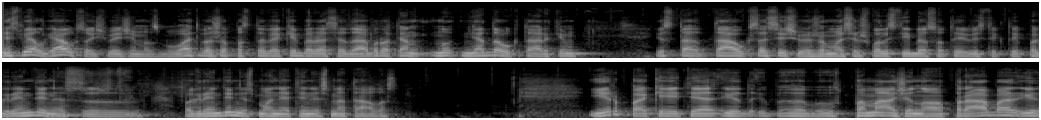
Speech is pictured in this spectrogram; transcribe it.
Nes vėlgi aukso išvežimas buvo, atveža pas tave kiberą sidabro, ten nu, nedaug, tarkim, jis ta, ta auksas išvežamas iš valstybės, o tai vis tik tai pagrindinis, pagrindinis monetinis metalas ir pakeitė, ir pamažino prabą ir,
